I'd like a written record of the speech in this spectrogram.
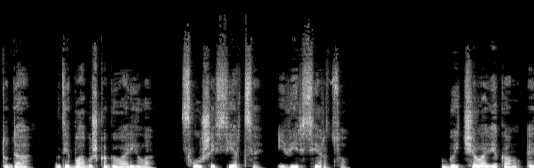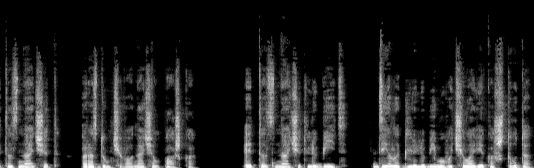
Туда, где бабушка говорила «слушай сердце и верь сердцу». «Быть человеком – это значит, – раздумчиво начал Пашка, – это значит любить, делать для любимого человека что-то,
